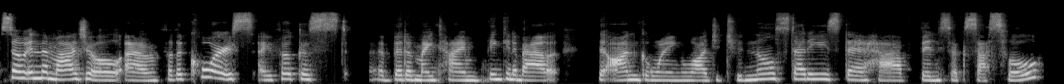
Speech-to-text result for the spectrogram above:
So, in the module um, for the course, I focused a bit of my time thinking about the ongoing longitudinal studies that have been successful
